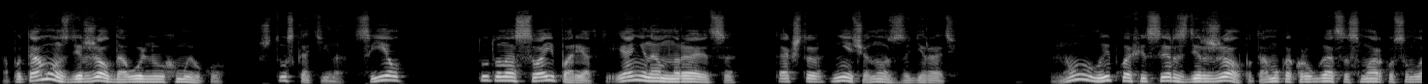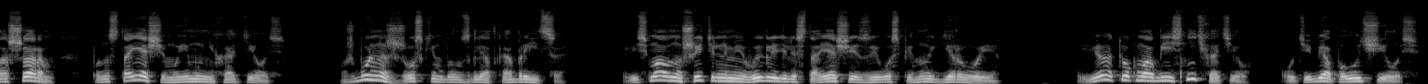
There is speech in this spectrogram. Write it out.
А потому он сдержал довольную ухмылку. Что, скотина, съел? Тут у нас свои порядки, и они нам нравятся, так что нечего нос задирать. Но улыбку офицер сдержал, потому как ругаться с Маркусом Лошаром по-настоящему ему не хотелось. Уж больно жестким был взгляд кабрийца, и весьма внушительными выглядели стоящие за его спиной герои. Я только объяснить хотел. У тебя получилось.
